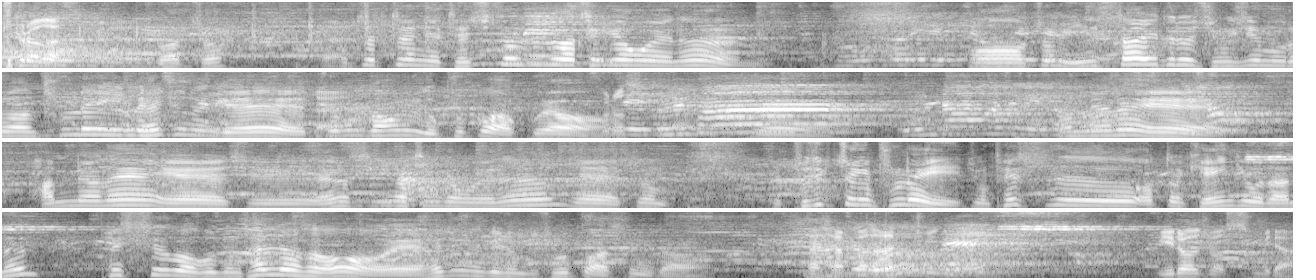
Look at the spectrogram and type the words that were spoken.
슛. 들어갔습니다. 네. 어쨌든 이 대시 선수 같은 경우에는 어, 좀 인사이드를 중심으로 한 플레이를 해주는 게 조금 더 확률이 높을 것 같고요. 네, 그렇습니다. 중에서 반면에 예, 반면에 예, 지금 에너스킨 같은 경우에는 예, 좀그 조직적인 플레이, 좀 패스 어떤 개인기보다는 패스워크를 좀 살려서 예, 해주는 게 좀 더 좋을 것 같습니다. 다시 한번 안쪽으로 밀어줬습니다.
